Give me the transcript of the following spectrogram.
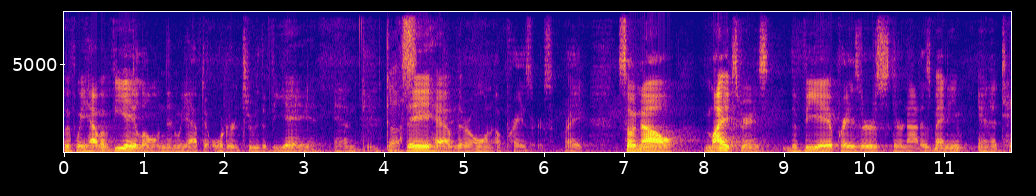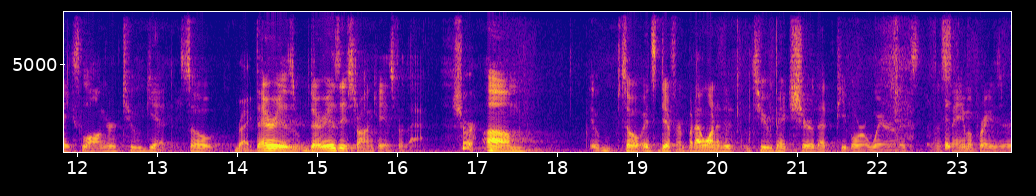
If we have a VA loan, then we have to order it through the VA and Gus. they have their own appraisers, right? So now my experience, the VA appraisers, they're not as many, and it takes longer to get. So Right. there is there is a strong case for that. Sure. Um, so it's different, but I wanted to, to make sure that people are aware of it. It's the same appraiser,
